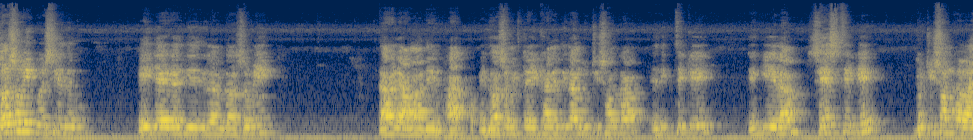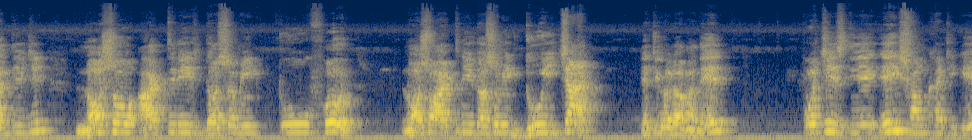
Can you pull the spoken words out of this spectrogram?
দশমিক বসিয়ে দেব। এই জায়গায় দিয়ে দিলাম দশমিক। তাহলে আমাদের ভাগ, এই দশমিকটা এখানে দিলাম দুটি সংখ্যা। এদিক থেকে এগিয়ে এলাম। শেষ থেকে দুটি সংখ্যা বাদ দিয়েছি। নশো আটত্রিশ দশমিক টু ফোর। নশো আটত্রিশ দশমিক দুই চার। এটি হলো আমাদের পঁচিশ দিয়ে এই সংখ্যাটিকে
